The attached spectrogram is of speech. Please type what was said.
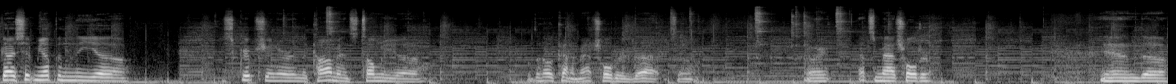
guys, hit me up in the uh, description or in the comments. Tell me uh, what the hell kind of match holder is that. So, all right, that's a match holder. And uh,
